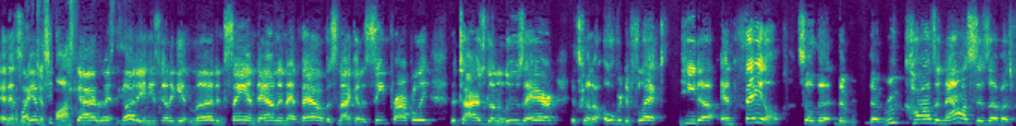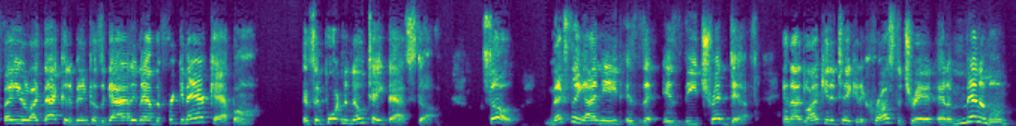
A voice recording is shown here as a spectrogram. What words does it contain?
and it's an MT, the guy went muddy, and he's going to get mud and sand down in that valve. It's not going to seat properly. The tire's going to lose air. It's going to over deflect, heat up, and fail. So the the the root cause analysis of a failure like that could have been because the guy didn't have the freaking air cap on. It's important to notate that stuff. So next thing I need is the is the tread depth, and I'd like you to take it across the tread at a minimum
